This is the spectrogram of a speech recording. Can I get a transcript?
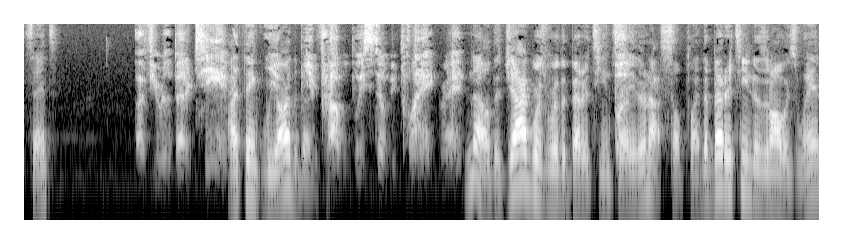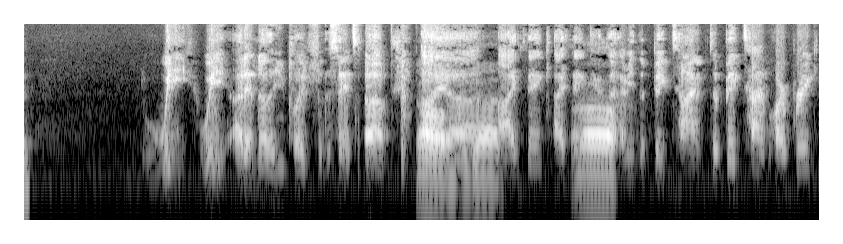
Saints. If you were the better team, I think we are the better. you'd team. probably still be playing, right? No, the Jaguars were the better team today. But- They're not still playing. The better team doesn't always win. We, we. I didn't know that you played for the Saints. Um, Oh, I, my uh, God. I think. I think. That- I mean, the big time. The big time heartbreak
